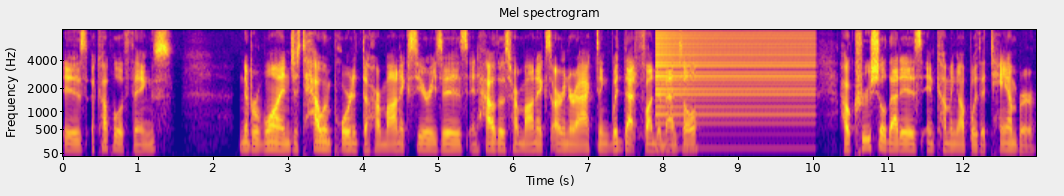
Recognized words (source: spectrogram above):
is a couple of things. Number one, just how important the harmonic series is and how those harmonics are interacting with that fundamental, how crucial that is in coming up with a timbre.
